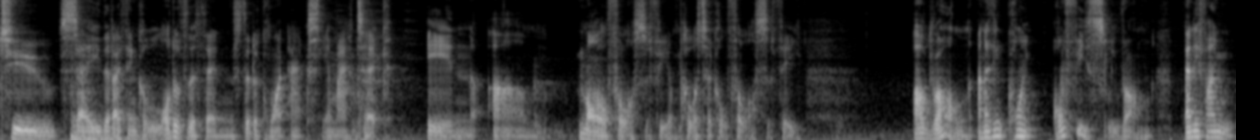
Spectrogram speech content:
to say that I think a lot of the things that are quite axiomatic in um, moral philosophy and political philosophy are wrong, and I think quite obviously wrong. And if I'm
